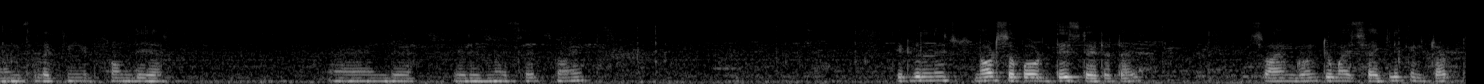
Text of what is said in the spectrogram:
I'm selecting it from there. And uh, here is my set point it will not support this data type. So I'm going to my cyclic interrupt.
